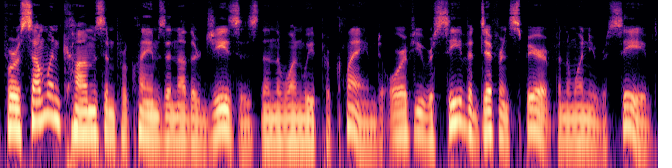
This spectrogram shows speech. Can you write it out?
For if someone comes and proclaims another Jesus than the one we proclaimed, or if you receive a different spirit from the one you received,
